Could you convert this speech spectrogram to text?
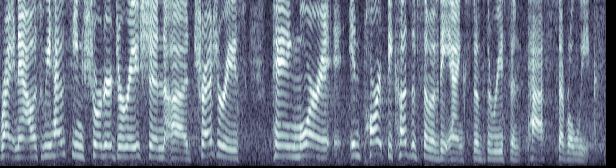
right now, as we have seen shorter duration uh, treasuries paying more, in part because of some of the angst of the recent past several weeks.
